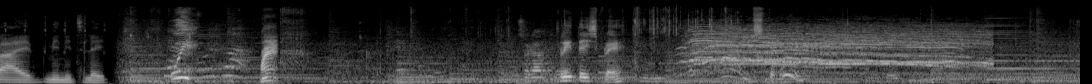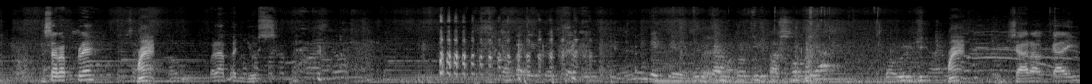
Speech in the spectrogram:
Five minutes late. Uy! Sarap. Pre-taste, pre. Gusto ko eh. Masarap, pre. Wala ba juice? Original. Shoutout kay.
